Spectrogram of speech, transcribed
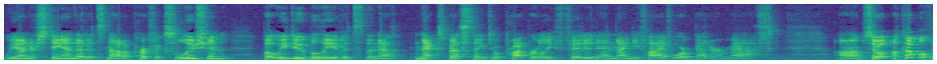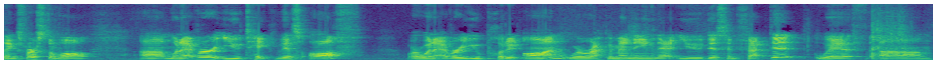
We understand that it's not a perfect solution, but we do believe it's the ne next best thing to a properly fitted N95 or better mask. Um, so a couple things. First of all, um, whenever you take this off or whenever you put it on, we're recommending that you disinfect it with um,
